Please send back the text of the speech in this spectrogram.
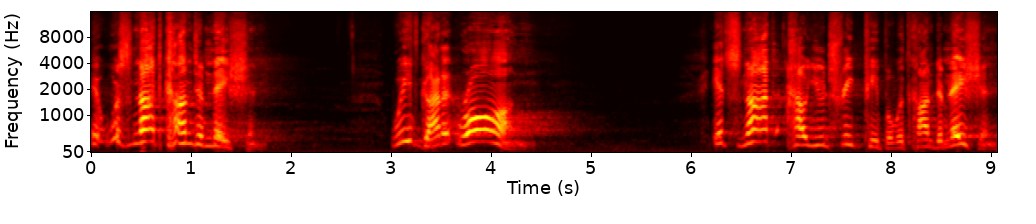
It was not condemnation. We've got it wrong. It's not how you treat people with condemnation.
